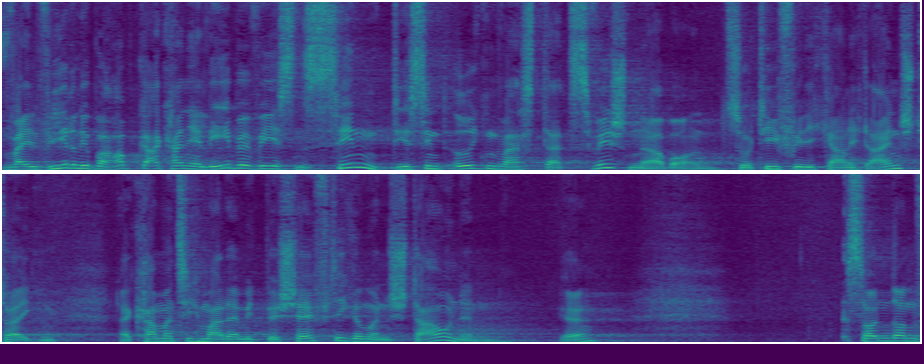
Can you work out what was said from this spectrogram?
weil Viren überhaupt gar keine Lebewesen sind, die sind irgendwas dazwischen, aber so tief will ich gar nicht einsteigen. Da kann man sich mal damit beschäftigen und staunen. Ja? Sondern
